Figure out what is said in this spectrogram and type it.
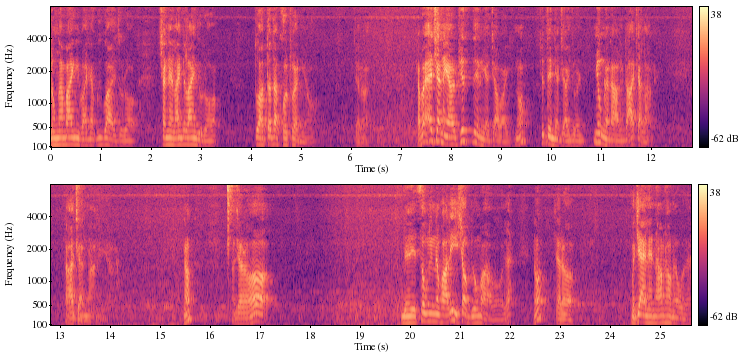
လုပ်ငန်းပိုင်းကြီးပါညာကွီးကွားရဆိုတော့ channel line တစ် line ဆိုတော့သူကတတ်တတ်ခွဲထွက်နေအောင်ကြတော့ဒါပေမဲ့အဲ့ channel ကဖြစ်တဲ့နေရာကြာပါပြီနော်ဖြစ်တဲ့နေရာကြာပြီဆိုတော့မြုပ်နေတာလည်းတအားကြာလာတယ်တအားကြာနာနေရနော်အကြတော့ ဒီစုံနေနှစ်ဖာလေးရှောက်ပြောမှာပေါ့ဗျာနော်ဆရာတော့မကြိုင်လည်းနားမထောင်နဲ့ပေါ့ဗျာ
